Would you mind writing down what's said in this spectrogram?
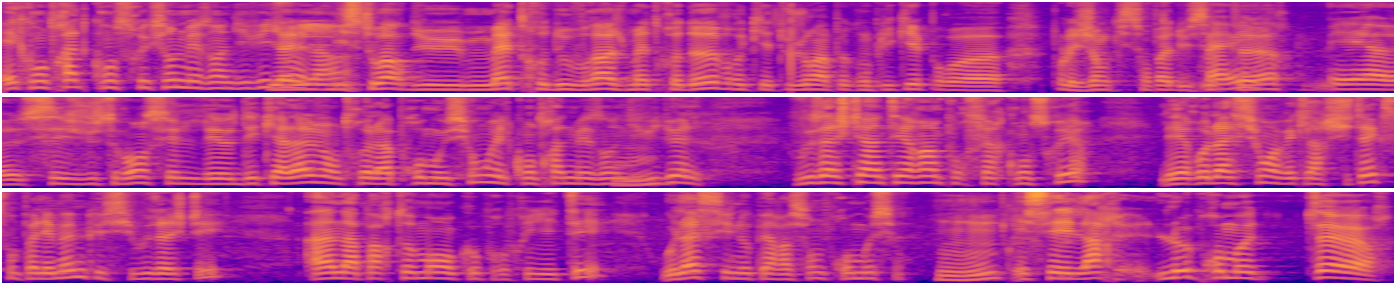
et le contrat de construction de maisons Il y a hein. l'histoire du maître d'ouvrage, maître d'œuvre, qui est toujours un peu compliqué pour, euh, pour les gens qui ne sont pas du Bah oui, secteur. mais euh, c'est justement c'est le décalage entre la promotion et le contrat de maison Mhm. individuelle. Vous achetez un terrain pour faire construire, les relations avec l'architecte sont pas les mêmes que si vous achetez un appartement en copropriété, où là c'est une opération de promotion. Mhm. Et c'est le promoteur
